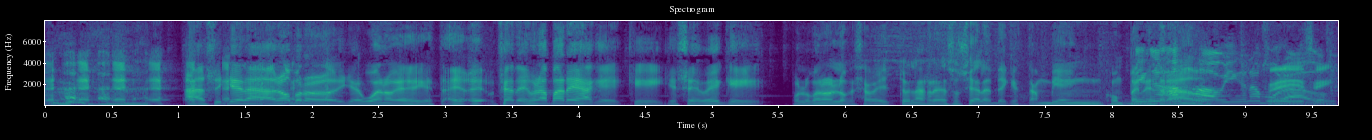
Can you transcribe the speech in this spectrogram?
Así que nada, no, pero qué bueno que, está. eh, eh, Fíjate, es una pareja que, que, que se ve que, por lo menos lo que se ha visto en las redes sociales, de que están bien Bien, compenetrados. bien enamorados. Sí, sí.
